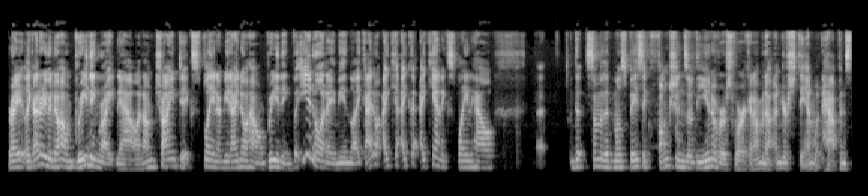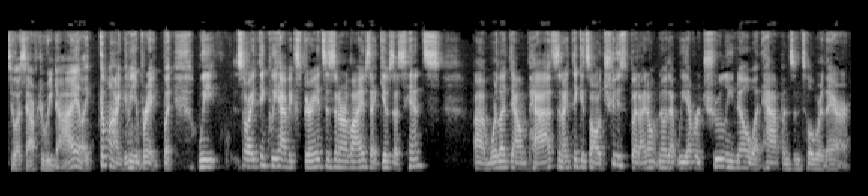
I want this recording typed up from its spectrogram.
Right? Like i don't even know how i'm breathing right now and i'm trying to explain i mean i know how i'm breathing but you know what i mean? Like i don't i, I, I can't explain how uh, the, some of the most basic functions of the universe work and i'm going to understand what happens to us after we die. Like come on give me a break. But we so i think we have experiences in our lives that gives us hints um, we're led down paths, and I think it's all truth, but I don't know that we ever truly know what happens until we're there.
